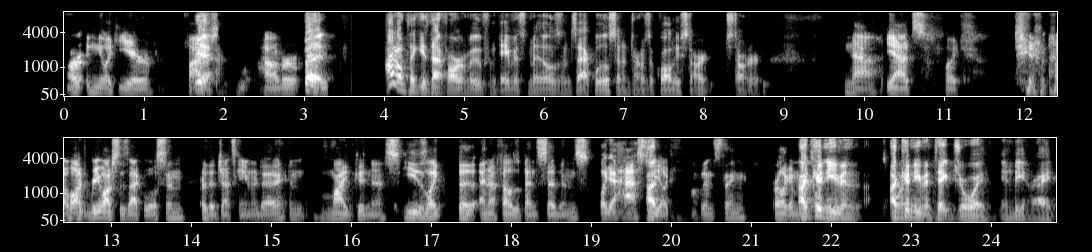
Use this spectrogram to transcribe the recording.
Start in like year five, Yeah. however. But I don't think he's that far removed from Davis Mills and Zach Wilson in terms of quality start starter. Nah, yeah, it's like dude, I watched, rewatched the Zach Wilson or the Jets game today, and my goodness, he's like the NFL's Ben Simmons. Like it has to be I- like a confidence thing or like a. I couldn't even I couldn't even take joy in being right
